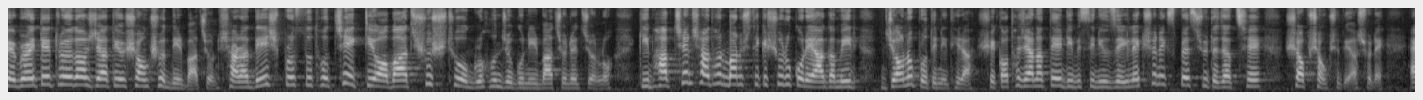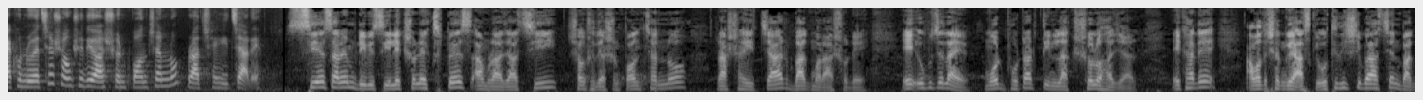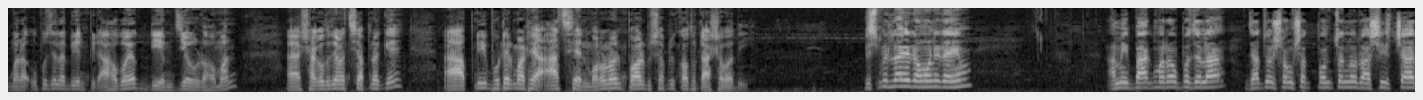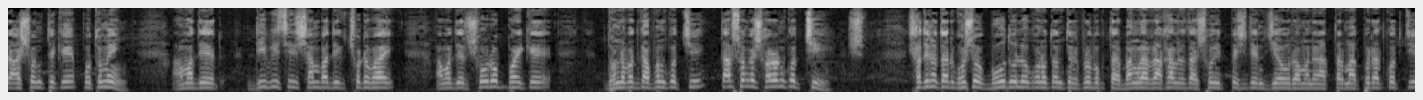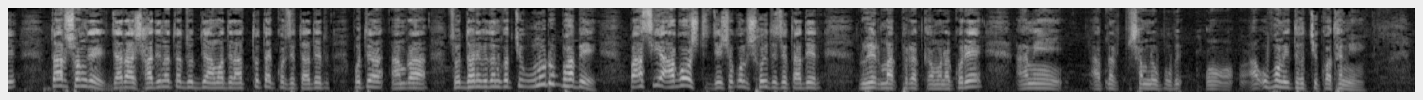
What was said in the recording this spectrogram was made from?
ফেব্রুয়ারিতে ত্রয়োদশ জাতীয় সংসদ নির্বাচন। সারা দেশ প্রস্তুত হচ্ছে একটি অবাধ, সুষ্ঠু ও গ্রহণযোগ্য নির্বাচনের জন্য। কি ভাবছেন সাধারণ মানুষ থেকে শুরু করে আগামীর জনপ্রতিনিধিরা? সে কথা জানাতে ডিবিসি নিউজে ইলেকশন এক্সপ্রেস ছুটে যাচ্ছে সব সংসদীয় আসনে। এখন রয়েছে সংসদীয় আসন পঞ্চান্ন, রাজশাহী চারে। সিএসআরএম ডিবিসি ইলেকশন এক্সপ্রেস, আমরা যাচ্ছি সংসদীয় আসন পঞ্চান্ন রাজশাহী চার, বাগমারা আসনে। এই উপজেলায় মোট ভোটার তিন লাখ ষোলো হাজার। এখানে আমাদের সঙ্গে আজকে অতিথি হিসেবে আছেন বাগমারা উপজেলা বিএনপির আহ্বায়ক ডিএম জিয়াউর রহমান। স্বাগত জানাচ্ছি আপনাকে। আপনি ভোটের মাঠে আছেন। মনোনয়ন পাওয়ার বিষয়ে আপনি কতটা আশাবাদী? বিসমিল্লাহ রহমান রাহিম। আমি বাগমারা উপজেলা জাতীয় সংসদ পঞ্চান্ন রাশির চার আসন থেকে প্রথমেই আমাদের ডিবিসির সাংবাদিক ছোট ভাই, আমাদের সৌরভ ভাইকে ধন্যবাদ জ্ঞাপন করছি। তার সঙ্গে স্মরণ করছি স্বাধীনতার ঘোষক বহুদলীয় গণতন্ত্রের প্রবক্তা, বাংলার রাখালতা শহীদ প্রেসিডেন্ট জিয়াউর রহমানের আত্মার মাগফেরাত করছি। তার সঙ্গে যারা স্বাধীনতা যুদ্ধে আমাদের আত্মত্যাগ করছে, তাদের প্রতি আমরা শ্রদ্ধা নিবেদন করছি। অনুরূপভাবে পাঁচই আগস্ট যে সকল শহীদ হয়েছে, তাদের রুহের মাগফেরাত কামনা করে আমি আপনার সামনে উপনীত হচ্ছে কথা নিয়ে।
